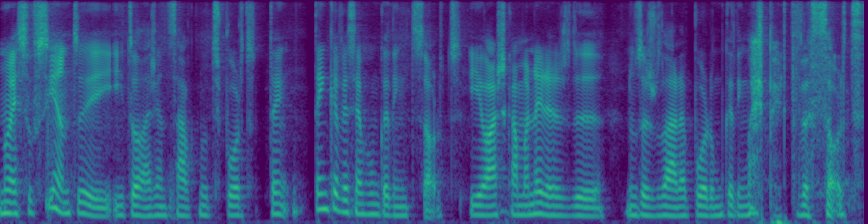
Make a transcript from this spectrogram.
não é suficiente e, e, toda a gente sabe que no desporto tem, tem que haver sempre um bocadinho de sorte. E eu acho que há maneiras de nos ajudar a pôr um bocadinho mais perto da sorte.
